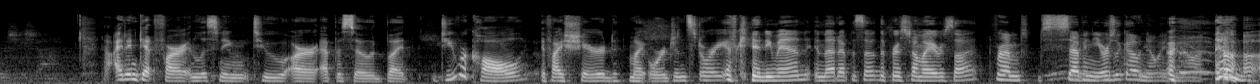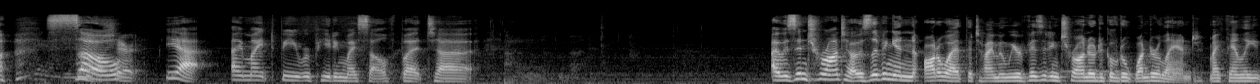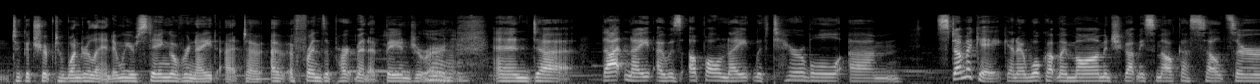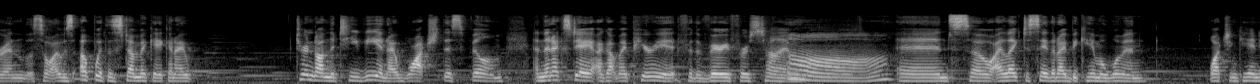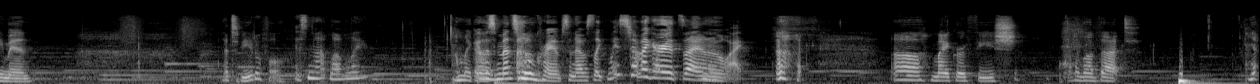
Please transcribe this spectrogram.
Was she shot? Now, I didn't get far in listening to our episode, but do you recall if I shared my origin story of Candyman in that episode the first time I ever saw it? From seven years ago? No, I do not. So, yeah, I might be repeating myself, but uh, I was in Toronto. I was living in Ottawa at the time, and we were visiting Toronto to go to Wonderland. My family took a trip to Wonderland, and we were staying overnight at a, a friend's apartment at Bay and Gerrard. And uh, that night, I was up all night with terrible um, stomach ache, and I woke up my mom, and she got me some Alka Seltzer, and so I was up with a stomach ache, and I turned on the TV and I watched this film. And the next day, I got my period for the very first time. Aww. And so I like to say that I became a woman watching Candyman. That's beautiful. Isn't that lovely? Oh my god. It was menstrual cramps, and I was like, my stomach hurts. I don't know why. Uh, microfiche. I love that.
